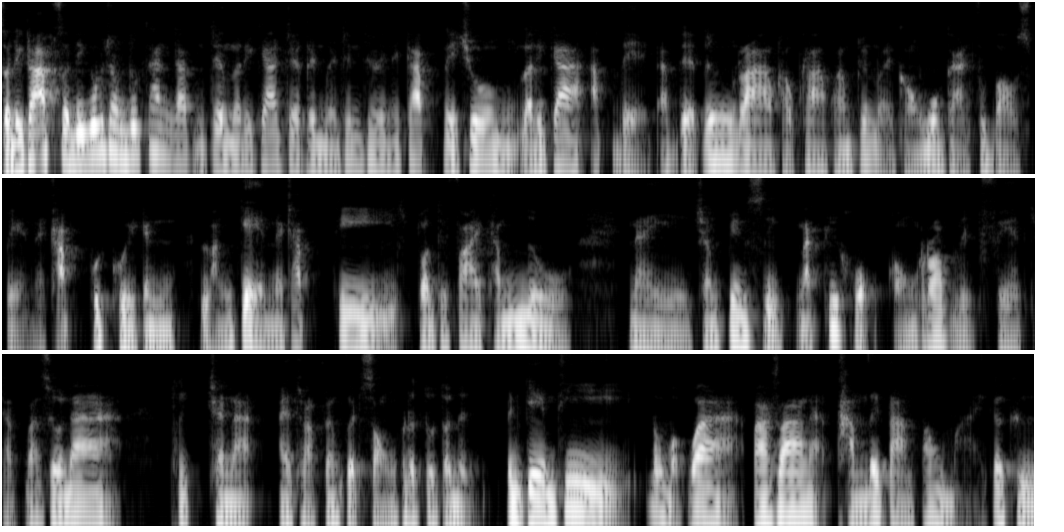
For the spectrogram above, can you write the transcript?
สวัสดีครับ สวัสดีคุณผู้ชมทุกท่านครับ เจมส์ลาริก้าเจอกันเหมือนเช่นเคยนะครับ ในช่วงลาริก้าอัปเดต อัปเดตเรื่องราวข่าวคราวความเคลื่อนไหวของวงการฟุตบอลสเปนนะครับ พูดคุยกันหลังเกมนะครับ ที่ Spotify คัมนูในแชมเปี้ยนส์ลีกนัดที่ 6 ของรอบลีกเฟสครับบาร์เซโลนา พลิกชนะไอทรัคแฟรงเฟิร์ต2ประตูต่อหนึ่งเป็นเกมที่ต้องบอกว่าบาซ่าน่ะทำได้ตามเป้าหมายก็คือ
